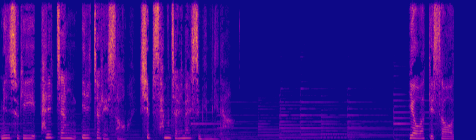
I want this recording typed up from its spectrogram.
민수기 8장 1절에서 13절 말씀입니다. 여호와께서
